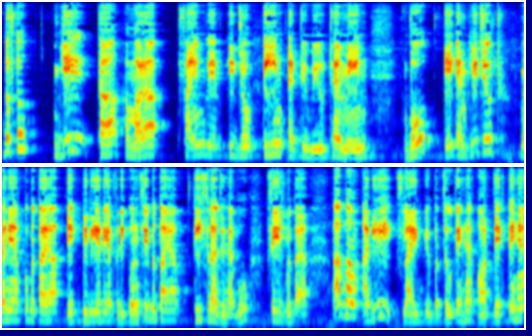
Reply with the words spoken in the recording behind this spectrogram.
दोस्तों, ये था हमारा साइन वेव की जो तीन एट्रीब्यूट है मेन वो एक एम्पलीट्यूड मैंने आपको बताया, एक पीरियड या फ्रीक्वेंसी बताया, तीसरा जो है वो फ़ेज़ बताया। अब हम अगली स्लाइड के ऊपर चलते हैं और देखते हैं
